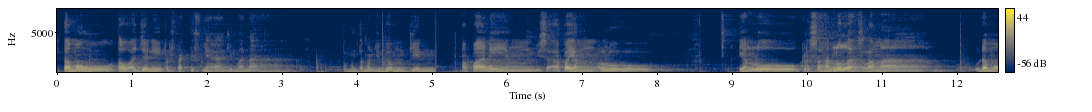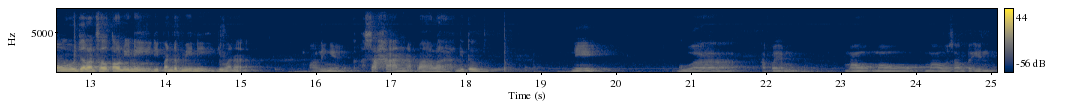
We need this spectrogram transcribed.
kita mau tahu aja nih perspektifnya gimana. Teman-teman juga mungkin apa nih yang bisa apa yang lu yang lu keresahan lu lah selama udah mau jalan satu tahun ini di pandemi ini gimana? Paling ya. Keresahan apalah gitu. Ini gua apa ya mau mau mau sampein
